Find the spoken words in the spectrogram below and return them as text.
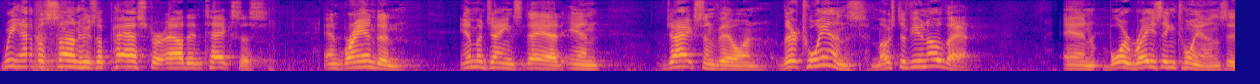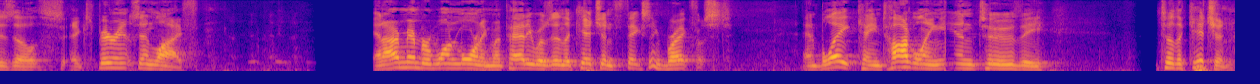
We have a son who's a pastor out in Texas, and Brandon, Emma Jane's dad, in Jacksonville, and they're twins. Most of you know that. And boy, raising twins is an experience in life. And I remember one morning when Patty was in the kitchen fixing breakfast, and Blake came toddling into the to the kitchen,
